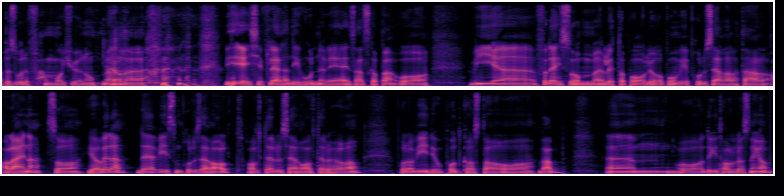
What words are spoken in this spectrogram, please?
episode 25 nå, men eh, vi er ikke flere enn de hodene vi er i selskapet. Og vi, uh, for deg som lytter på og lurer på om vi produserer dette her alene, så gjør vi det. Det er vi som produserer alt. Alt det du ser og alt det du hører. Både video, podkaster og web. Um, og digitale løsninger.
